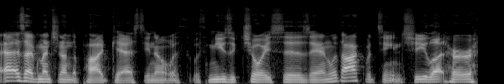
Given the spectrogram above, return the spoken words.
as I've mentioned on the podcast, you know, with with music choices and with Aqua Teen, she let her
